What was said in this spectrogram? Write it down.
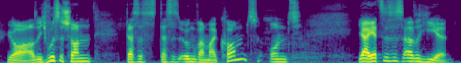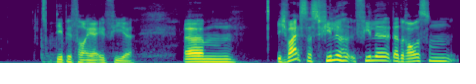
ja, also ich wusste schon, dass es, dass es irgendwann mal kommt. Und ja, jetzt ist es also hier. DPVR E4. Ähm, ich weiß, dass viele, viele da draußen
